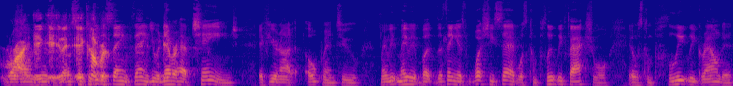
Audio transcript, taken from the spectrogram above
wrong Right, it- it- it- so it do the same thing, you would never have change if you're not open to maybe maybe but the thing is what she said was completely factual it was completely grounded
